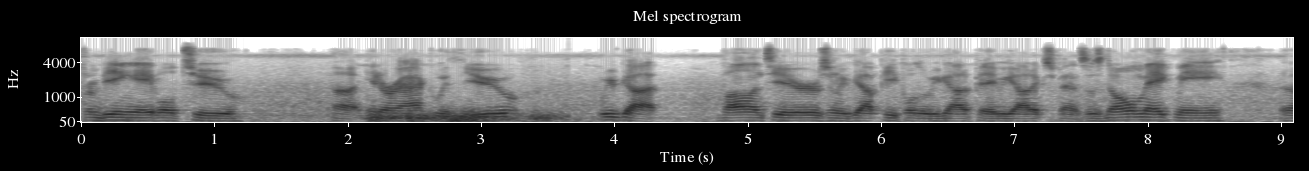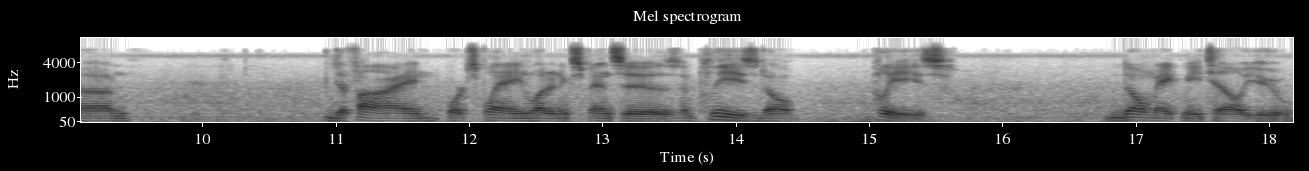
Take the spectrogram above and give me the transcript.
from being able to uh, interact with you. We've got volunteers and we've got people that we got to pay, we got expenses. Don't make me um, define or explain what an expense is, and please don't, please don't make me tell you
